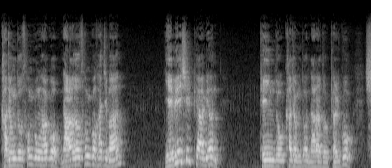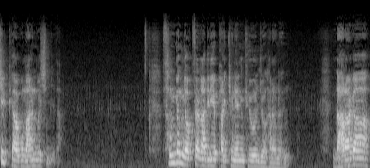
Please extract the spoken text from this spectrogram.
가정도 성공하고 나라도 성공하지만 예배에 실패하면 개인도 가정도 나라도 결국 실패하고 마는 것입니다. 성경 역사가들이 밝혀낸 교훈 중 하나는 나라가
